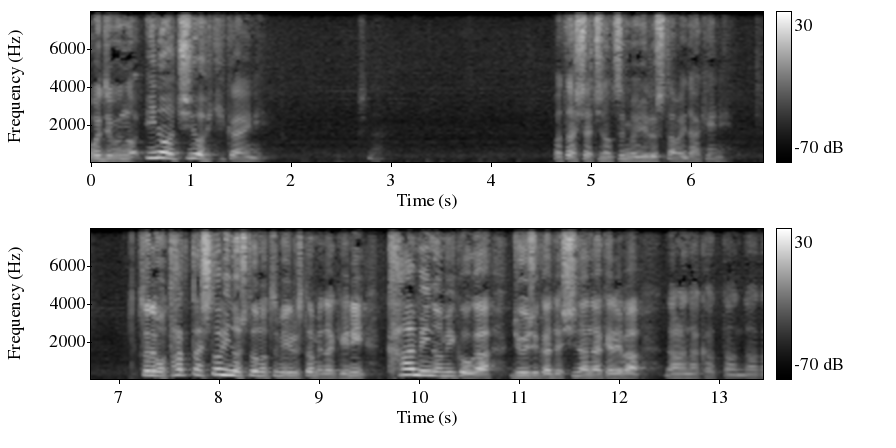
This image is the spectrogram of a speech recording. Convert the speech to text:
ご自分の命を引き換えに私たちの罪を許すためだけにそれもたった一人の人の罪を許すためだけに神の御子が十字架で死ななければならなかったんだ。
